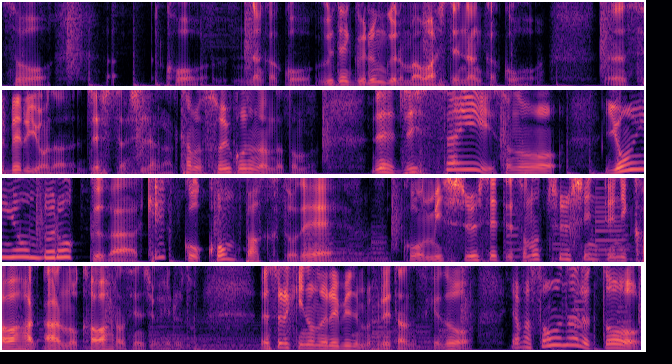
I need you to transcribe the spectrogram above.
そう。こう、なんかこう、腕ぐるんぐる回して、なんかこう、滑るようなジェスチャーしてたから、多分そういうことなんだと思う。で、実際、その、44ブロックが結構コンパクトで、こう密集してて、その中心点に川原あの川原選手がいると。それ昨日のレビューでも触れたんですけど、やっぱそうなると、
